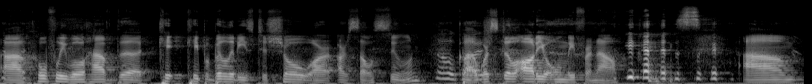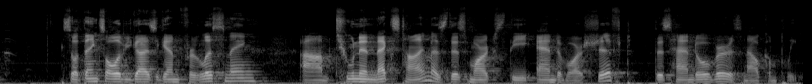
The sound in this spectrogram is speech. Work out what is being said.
Uh, hopefully, we'll have the ca- capabilities to show our, ourselves soon. Oh, gosh. But we're still audio only for now. Yes. Um, so thanks all of you guys again for listening. Um, tune in next time as this marks the end of our shift. This handover is now complete.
